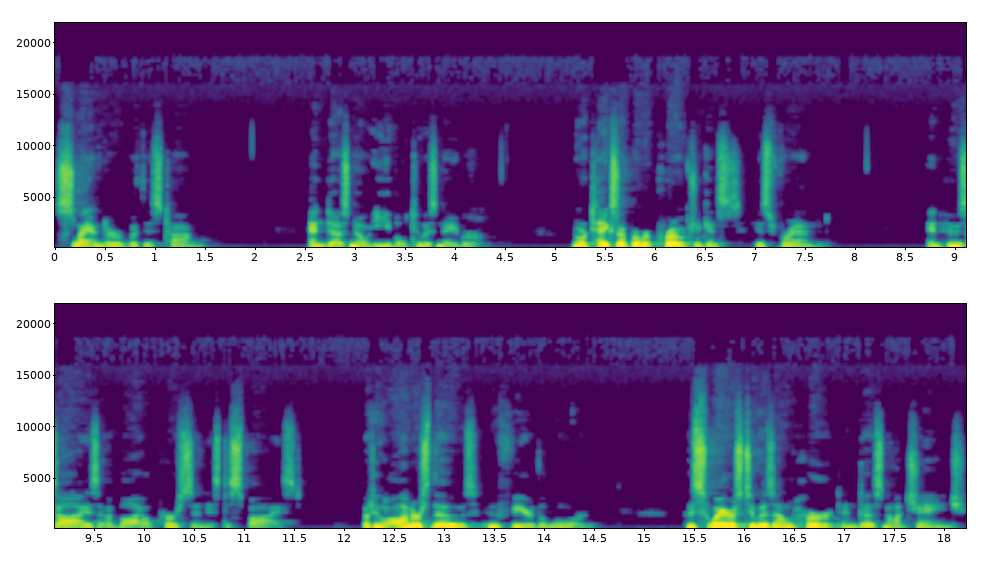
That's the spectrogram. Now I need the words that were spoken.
slander with his tongue and does no evil to his neighbor, nor takes up a reproach against his friend, in whose eyes a vile person is despised, but who honors those who fear the Lord who swears to his own hurt and does not change,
